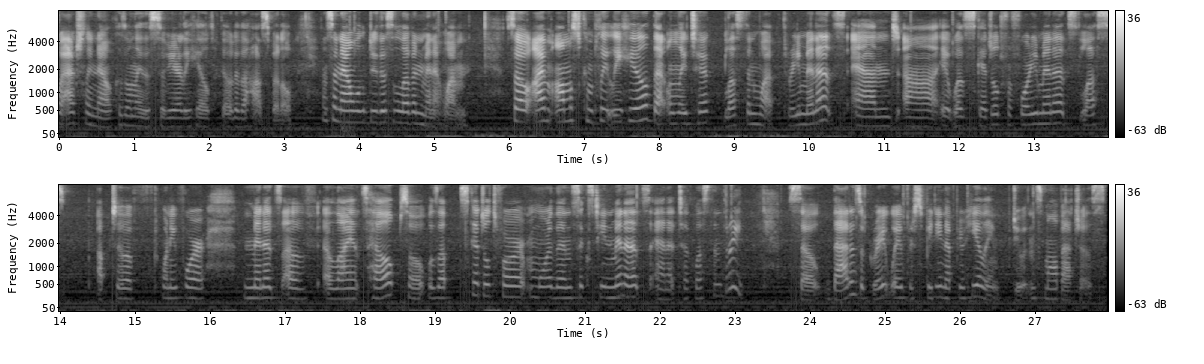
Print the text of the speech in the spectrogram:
well actually no, because only the severely healed go to the hospital. And so now we'll do this 11 minute one. So I'm almost completely healed. That only took less than, what, three minutes? And uh, it was scheduled for 40 minutes, less up to 24 minutes of Alliance help. So it was up scheduled for more than 16 minutes, and it took less than three. So that is a great way for speeding up your healing. Do it in small batches.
